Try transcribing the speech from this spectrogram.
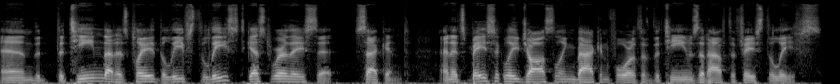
And the, the team that has played the Leafs the least, guess where they sit? Second. And it's basically jostling back and forth of the teams that have to face the Leafs.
